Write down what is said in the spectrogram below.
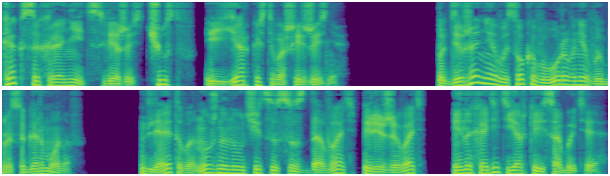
Как сохранить свежесть чувств и яркость вашей жизни? Поддержание высокого уровня выброса гормонов. Для этого нужно научиться создавать, переживать и находить яркие события.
